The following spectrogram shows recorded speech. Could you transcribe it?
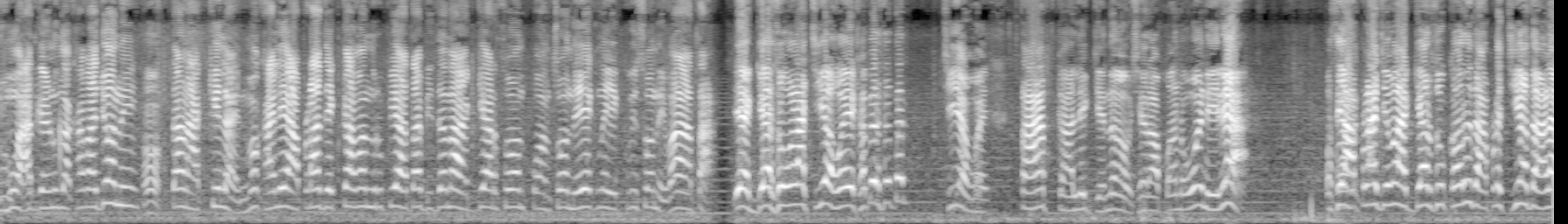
હું હાથ ગણું લખાવા જો ને. તાણ આખી લાઈનમાં ખાલી આપણા જ એકાવન રૂપિયા હતા બીજાના અગિયારસો ને પાંચસો ને એક ને એકવીસો ને એવા હતા. એ અગિયારસો વાળા ચિયા હોય ખબર છે તને? ચિયા હોય. તાત્કાલિક જેને અવસર આપવાનો હોય ને રહ્યા. પછી આપણા જેવા અગિયારસો કરું આપણે ચિયા દાડે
